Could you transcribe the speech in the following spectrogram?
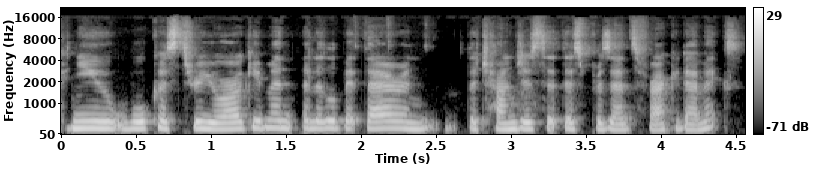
Can you walk us through your argument a little bit there and the challenges that this presents for academics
